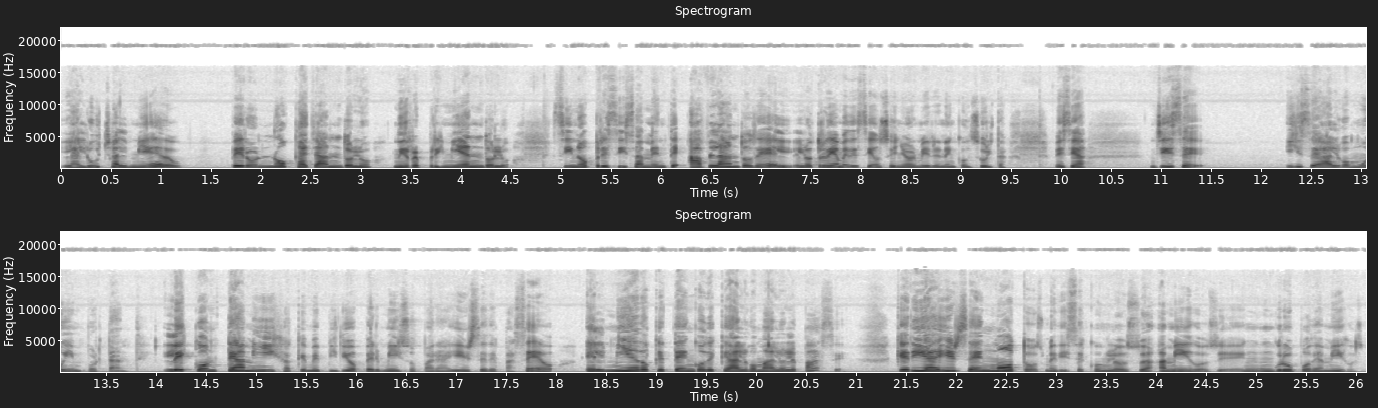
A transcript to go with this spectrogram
la lucha al miedo, pero no callándolo ni reprimiéndolo, sino precisamente hablando de él. El otro día me decía un señor, miren, en consulta, me decía, dice, hice algo muy importante. Le conté a mi hija que me pidió permiso para irse de paseo el miedo que tengo de que algo malo le pase. Quería irse en motos, me dice, con los amigos, en un grupo de amigos.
